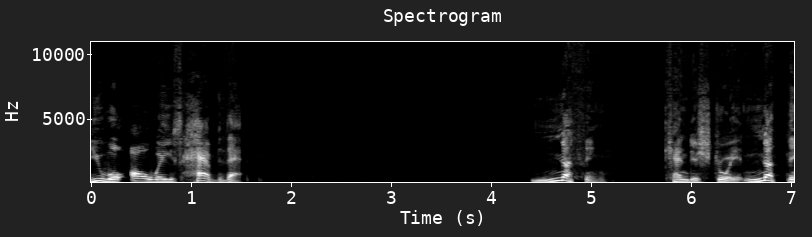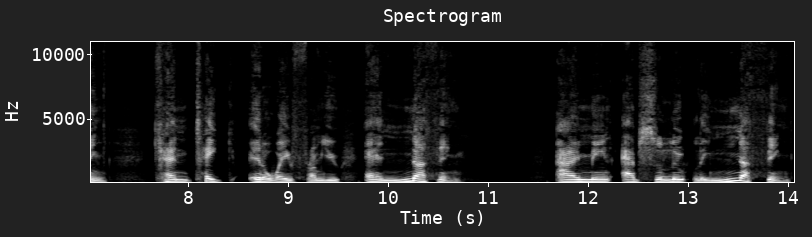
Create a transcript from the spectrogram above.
you will always have that. Nothing can destroy it, nothing can take it away from you, and nothing I mean, absolutely nothing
